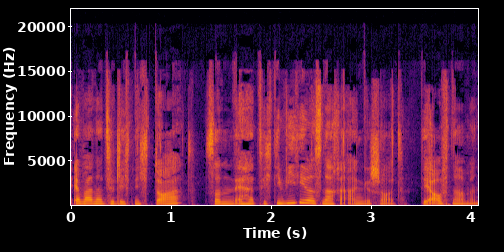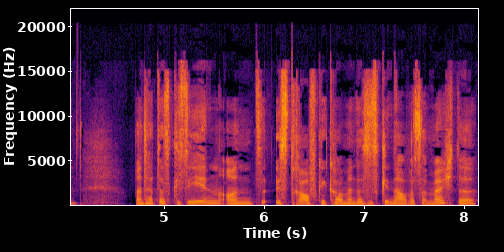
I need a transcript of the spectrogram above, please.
er war natürlich nicht dort, sondern er hat sich die Videos nachher angeschaut, die Aufnahmen und hat das gesehen und ist draufgekommen, dass es genau was er möchte.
